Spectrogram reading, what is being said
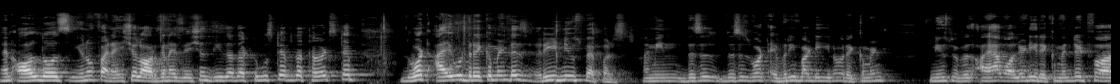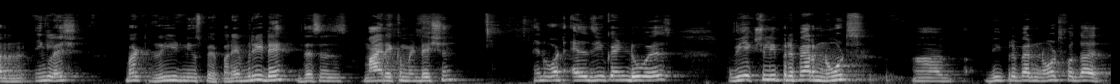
and all those you know financial organizations these are the two steps the third step what i would recommend is read newspapers i mean this is this is what everybody you know recommends newspapers. I have already recommended for English, but read newspaper every day. This is my recommendation. And what else you can do is we actually prepare notes. Uh, we prepare notes for the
